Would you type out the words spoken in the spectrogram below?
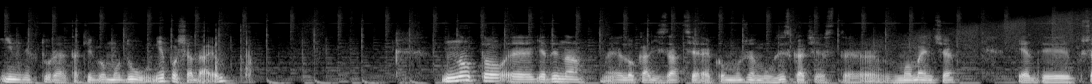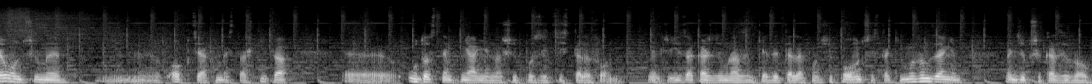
innych, które takiego modułu nie posiadają, no to jedyna lokalizacja, jaką możemy uzyskać jest w momencie, kiedy przełączymy mm, w opcjach Mestasznika e, udostępnianie naszej pozycji z telefonu. Czyli za każdym razem, kiedy telefon się połączy z takim urządzeniem, będzie przekazywał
